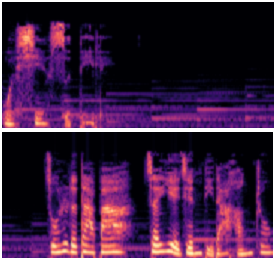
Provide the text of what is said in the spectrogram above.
我歇斯底里。昨日的大巴在夜间抵达杭州。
